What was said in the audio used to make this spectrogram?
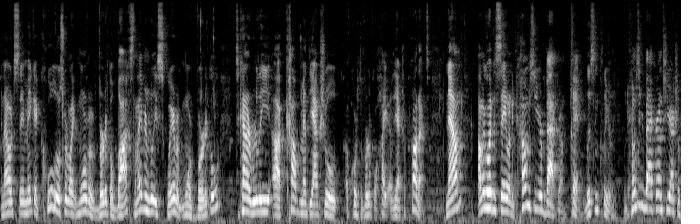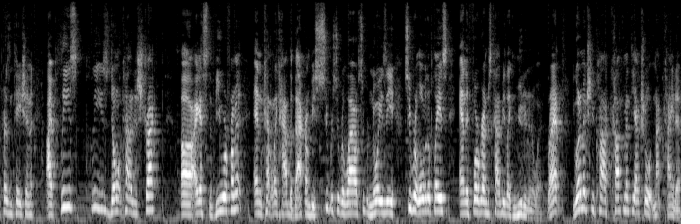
And I would say make a cool little sort of like more of a vertical box. Not even really square, but more vertical to kind of really uh, complement the actual, of course, the vertical height of the actual product. Now, I'm gonna go ahead and say when it comes to your background, okay, listen clearly. When it comes to your background, to your actual presentation, I please, please don't kind of distract uh, I guess, the viewer from it and kind of like have the background be super, super loud, super noisy, super all over the place, and the foreground just kind of be like muted in a way, right? You want to make sure you kind of complement the actual, not kind of,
